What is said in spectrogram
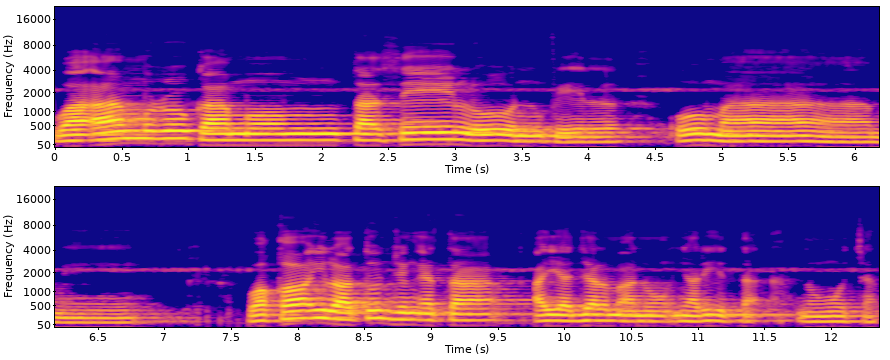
Wa amruka mumtasilun fil umami. Waqailatun jeung eta aya jalma anu nyarita nu ngucap.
